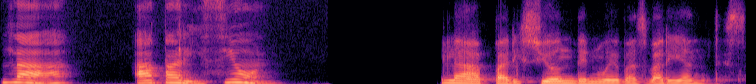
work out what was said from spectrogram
La aparición. La aparición de nuevas variantes.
